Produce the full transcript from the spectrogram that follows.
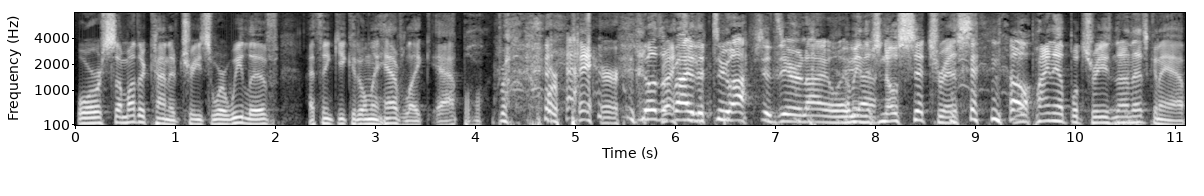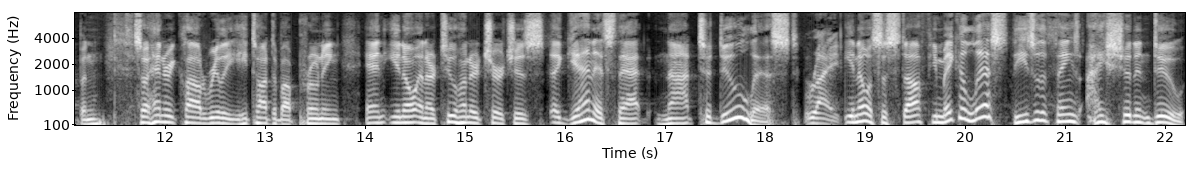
or some other kind of trees where we live. I think you could only have like apple or pear. those are probably the two options here in Iowa. I mean, yeah. there's no citrus, no. pineapple trees. None of that's going to happen. So Henry Cloud really he talked about pruning, and you know, in our 200 churches, again, it's that not to do list. Right. You know, it's the stuff you make a list. These are the things I shouldn't do.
